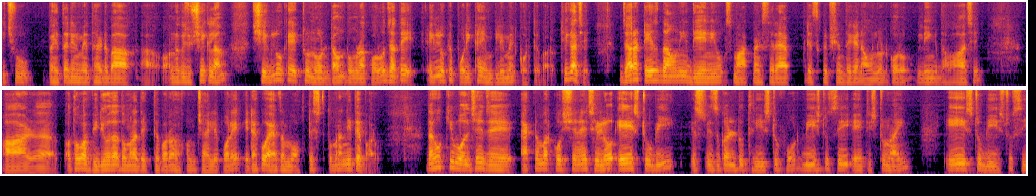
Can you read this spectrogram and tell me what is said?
কিছু বেহতারিন মেথড বা অন্য কিছু শিখলাম, সেগুলোকে একটু নোট ডাউন তোমরা করো, যাতে এগুলোকে পরীক্ষায় ইমপ্লিমেন্ট করতে পারো, ঠিক আছে? যারা টেস্ট দাওনি, দিয়ে নিও স্মার্ট ম্যাথসের অ্যাপ ডেসক্রিপশন থেকে ডাউনলোড করো লিঙ্ক দেওয়া আছে। আর অথবা ভিডিওটা তোমরা দেখতে পারো এখন চাইলে পরে এটাকেও অ্যাজ আ মক টেস্ট তোমরা নিতে পারো দেখো কি বলছে যে এক নম্বর কোশ্চেনে ছিল A is to B is equal to three is to four B is to C eight is to nine A is to B is to C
